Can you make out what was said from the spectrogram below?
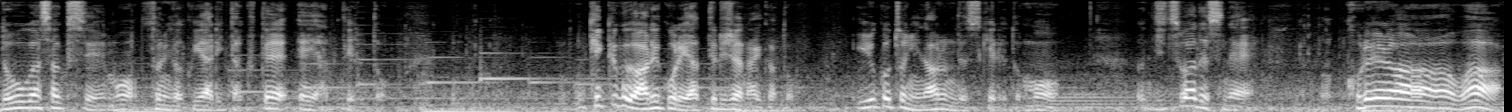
動画作成もとにかくやりたくてやっていると結局あれこれやってるじゃないかということになるんですけれども実はですねこれらは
